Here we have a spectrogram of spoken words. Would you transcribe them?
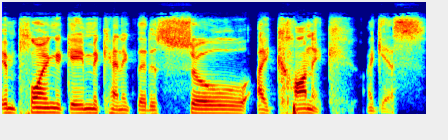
employing a game mechanic that is so iconic, I guess.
